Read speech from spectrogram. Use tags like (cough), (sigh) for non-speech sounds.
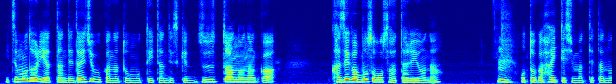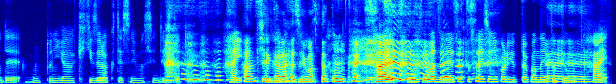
いつも通りやったんで大丈夫かなと思っていたんですけど、ずっとあのなんか、風がボソボソ当たるようなうん。音が入ってしまってたので、本当にいや、聞きづらくてすいませんでしたという。(laughs) はい。反省から始まった今回。(laughs) はい。まずね、ちょっと最初にこれ言っておかないとって思って。ええはい。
